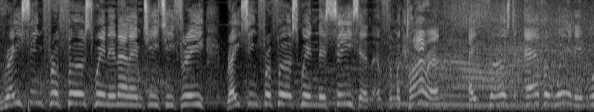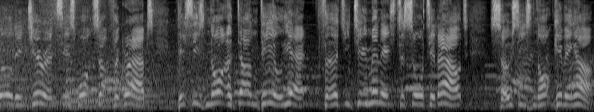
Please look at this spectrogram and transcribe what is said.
racing for a first win in LMGT3, racing for a first win this season. And for McLaren, a first ever win in World Endurance is what's up for grabs. This is not a done deal yet. 32 minutes to sort it out. Sosi's not giving up.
